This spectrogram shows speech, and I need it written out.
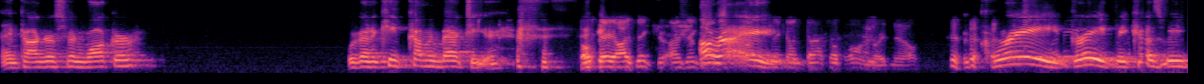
And Congressman Walker? We're going to keep coming back to you. Okay, I think, I think. All I'm- right. I think I'm back up on right now. Great, great, because we,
